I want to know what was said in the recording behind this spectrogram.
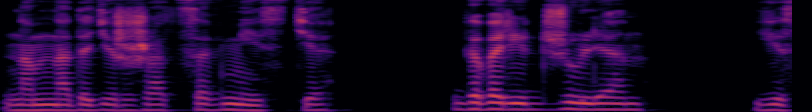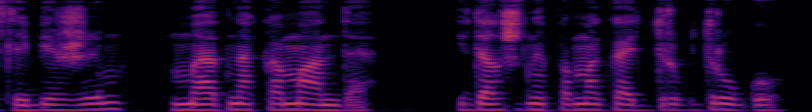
«Нам надо держаться вместе», — говорит Джулиан. «Если бежим, мы одна команда и должны помогать друг другу».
